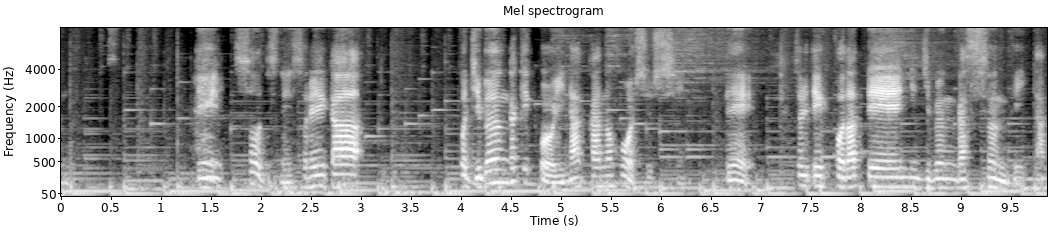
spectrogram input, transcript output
思ってます。で、はい、そうですね。それがこう自分が結構田舎の方出身で、それで戸建てに自分が住んでいた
